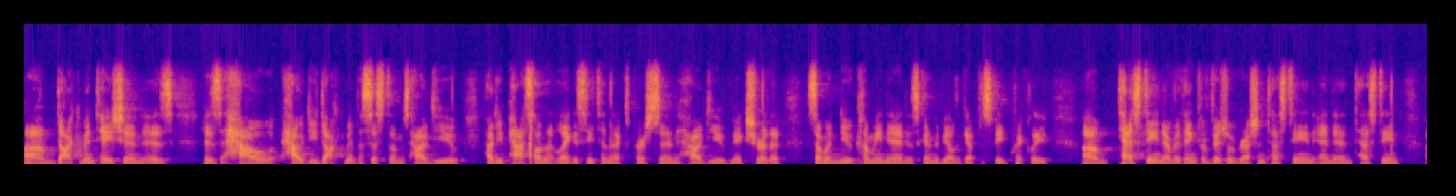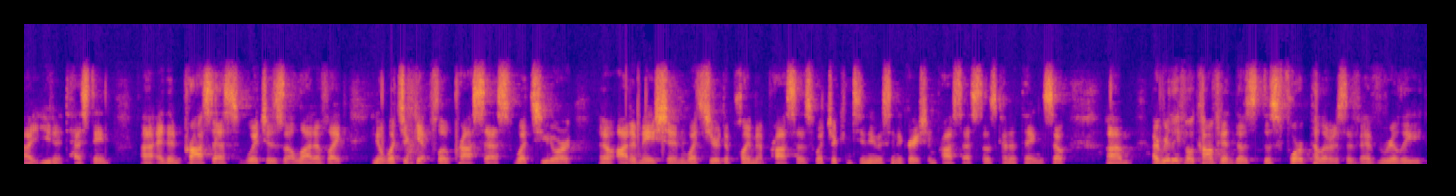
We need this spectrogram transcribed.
Um, documentation is is how how do you document the systems? How do you how do you pass on that legacy to the next person? How do you make sure that someone new coming in is going to be able to get up to speed quickly? Um, testing everything from visual regression testing, end-to-end testing, uh, unit testing, uh, and then process, which is a lot of like you know what's your Git flow process, what's your you know, automation, what's your deployment process, what's your continuous integration process, those kind of things. So um, I really feel confident those those four pillars have, have really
